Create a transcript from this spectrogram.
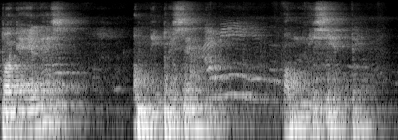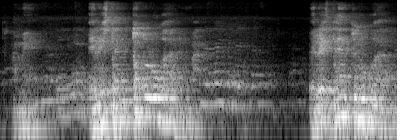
Porque Él es omnipresente, omnisciente. Amén. Él está en todo lugar, hermano. Él está en tu lugar.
